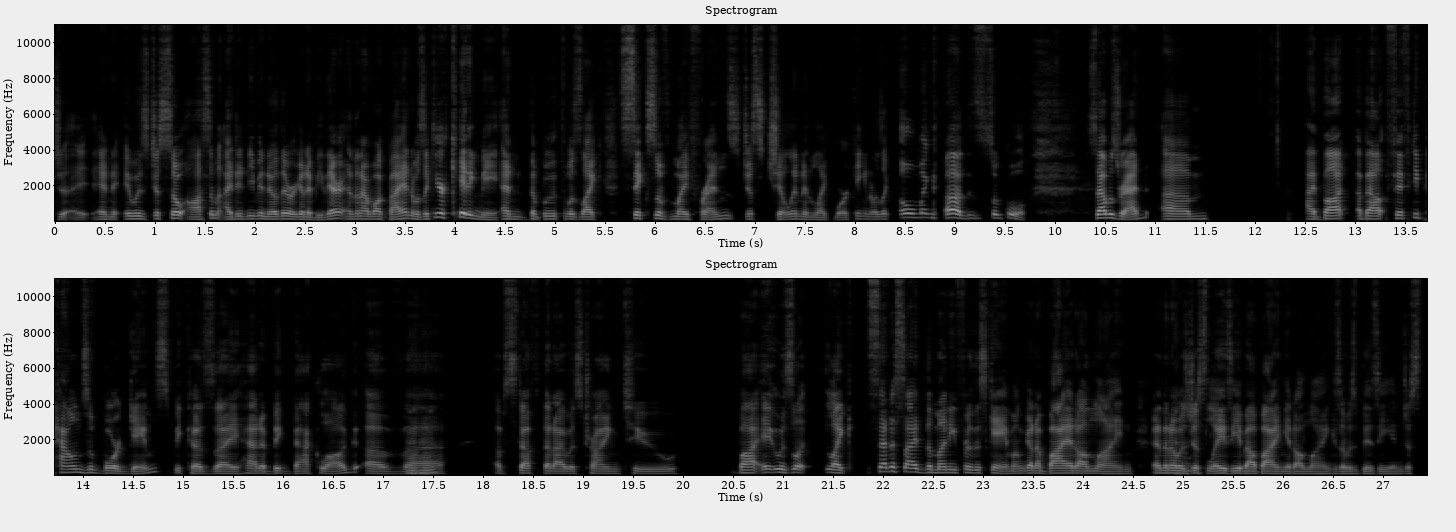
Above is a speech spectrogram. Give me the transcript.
j- and it was just so awesome. I didn't even know they were gonna be there, and then I walked by it and I was like, "You're kidding me!" And the booth was like six of my friends just chilling and like working, and I was like, "Oh my god, this is so cool!" So that was rad. Um, I bought about fifty pounds of board games because I had a big backlog of uh, Mhm. of stuff that I was trying to buy. It was like like set aside the money for this game. I'm gonna buy it online, and then I was Mhm. just lazy about buying it online because I was busy and just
